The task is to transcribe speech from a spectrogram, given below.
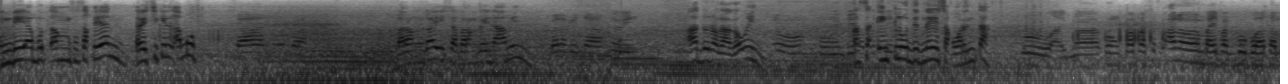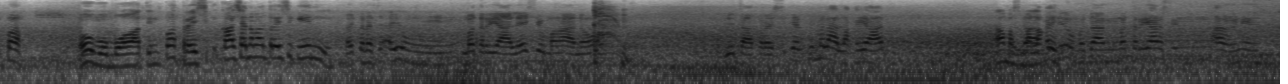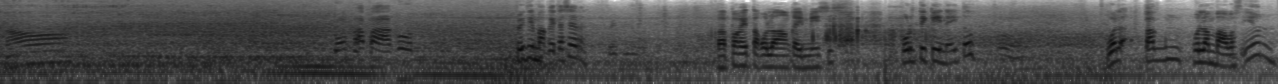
hindi abot ang sasakyan tricycle abot Saan ba? barangay sa barangay namin Barangay sa Gawin. ah doon nagagawin Oo, kung hindi included na yun sa 40 Oo, ay ma, kung papasok ano, may pagbubuhatan pa. oh bubuhatin pa tricycle kasya naman tricycle Ay talaga ay yung materyales, yung mga ano. Hindi tricycle, kung malalaki yan. ah mas malaki Madami yun, madaming materyales yung ano yun. ah Kung papakot. pwede makita sir Pwede. papakita ko lang kay Mrs. 40k na ito Oo. wala pag walang bawas iyon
